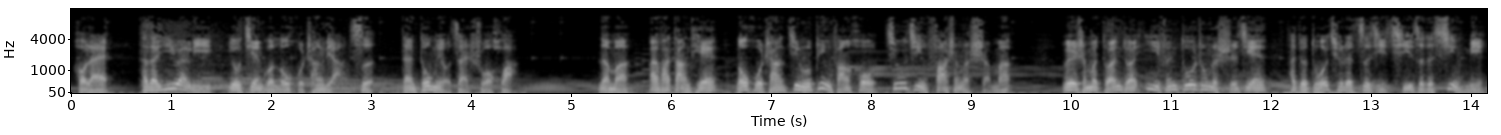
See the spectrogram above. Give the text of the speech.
后来他在医院里又见过娄虎昌两次，但都没有再说话。那么，案发当天，娄虎昌进入病房后，究竟发生了什么？为什么短短一分多钟的时间，他就夺去了自己妻子的性命？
